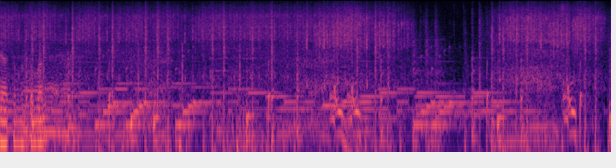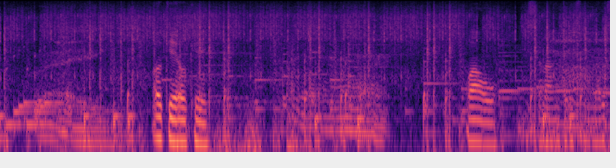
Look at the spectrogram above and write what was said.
ya teman-teman. Oke oke. Wow diserang terus menerus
